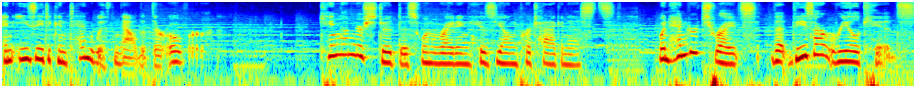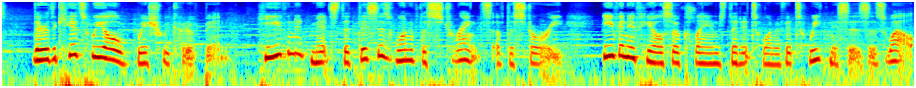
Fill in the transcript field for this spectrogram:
and easy to contend with now that they're over. King understood this when writing his young protagonists. When Hendrix writes that these aren't real kids, they're the kids we all wish we could have been. He even admits that this is one of the strengths of the story, even if he also claims that it's one of its weaknesses as well.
